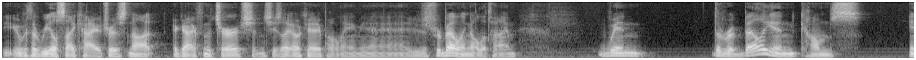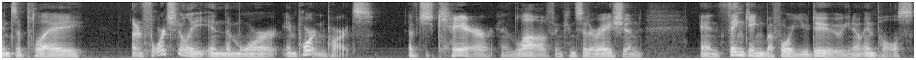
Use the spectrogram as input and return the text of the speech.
with a real psychiatrist, not a guy from the church. And she's like, okay, Pauline, yeah, yeah, you're just rebelling all the time. When the rebellion comes into play, unfortunately, in the more important parts of just care and love and consideration and thinking before you do, you know, impulse.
